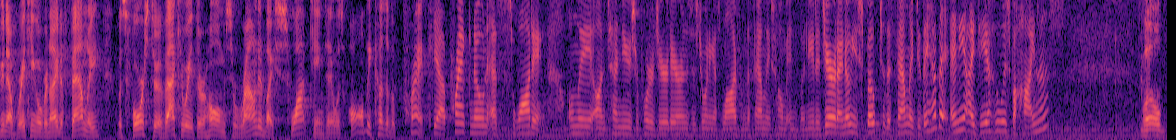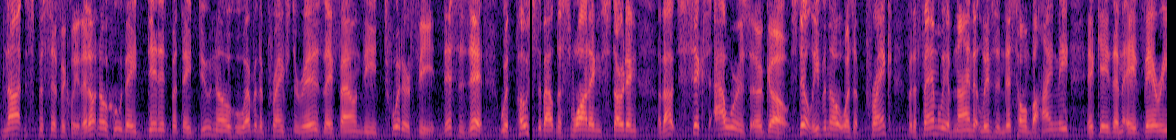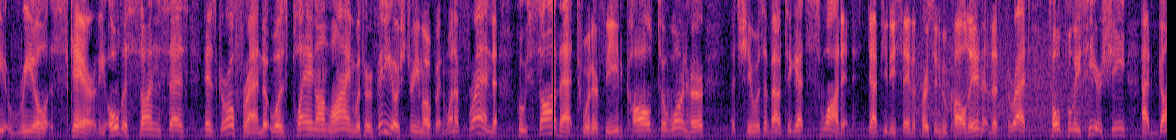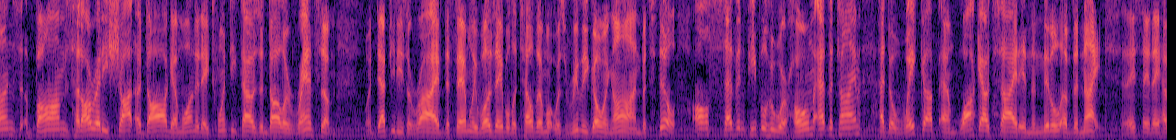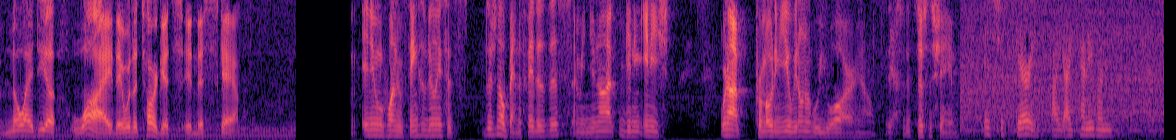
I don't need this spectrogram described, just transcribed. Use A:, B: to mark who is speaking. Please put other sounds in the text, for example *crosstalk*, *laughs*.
A: Now breaking overnight, a family was forced to evacuate their home surrounded by SWAT teams, and it was all because of a prank.
B: Yeah, a prank known as swatting. Only on 10 News, reporter Jared Aarons is joining us live from the family's home in Bonita. Jared, I know you spoke to the family. Do they have any idea who is behind this?
C: Well, not specifically. They don't know who they did it, but they do know whoever the prankster is. They found the Twitter feed. This is it, with posts about the swatting starting about six hours ago. Still, even though it was a prank for the family of nine that lives in this home behind me, it gave them a very real scare. The oldest son says his girlfriend was playing online with her video stream open when a friend who saw that Twitter feed called to warn her that she was about to get swatted. Deputies say the person who called in the threat told police he or she had guns, bombs, had already shot a dog, and wanted a $20,000 ransom. When deputies arrived, the family was able to tell them what was really going on, but still, all seven people who were home at the time had to wake up and walk outside in the middle of the night. They say they have no idea why they were the targets in this scam
D: anyone who thinks of doing this, it's, there's no benefit of this. I mean, you're not getting any. we're not promoting you. We don't know who you are. You know, it's yeah. it's just a shame.
E: It's just scary. I, I can't even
